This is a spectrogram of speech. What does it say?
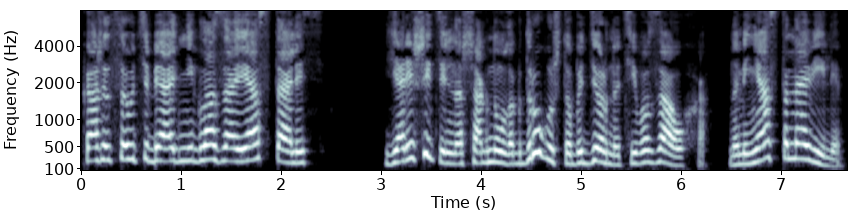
Кажется, у тебя одни глаза и остались». Я решительно шагнула к другу, чтобы дернуть его за ухо, но меня остановили.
